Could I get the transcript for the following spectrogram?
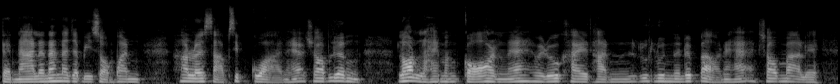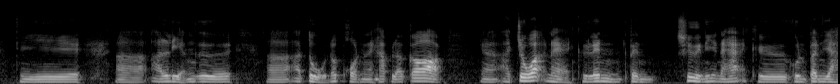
แต่นานแล้วนะน่าจะปี 2530 กว่านะฮะชอบเรื่องลอดลายมังกรนะไม่รู้ใครทันรุ่นนั้นหรือเปล่านะฮะชอบมากเลยมีอาเหลียงคืออาตู่นพพลนะครับ แล้วก็อาจัวเนี่ยคือเล่นเป็น ชื่อนี้นะฮะคือคุณปัญญา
